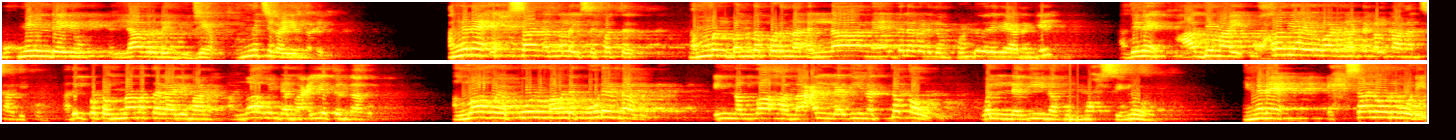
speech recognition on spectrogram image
മുഅ്മിനിന്റെയും എല്ലാവരുടെയും വിജയം. ഒന്നിച്ചു കഴിയുന്നതിൽ. അങ്ങനെ എഹ്സാൻ എന്നുള്ള ഈ സിഫത്ത് നമ്മൾ ബന്ധപ്പെടുന്ന എല്ലാ മേഖലകളിലും കൊണ്ടുവരികയാണെങ്കിൽ അതിനെ ആദ്യമായി ഉഹ്രവിയായ ഒരുപാട് നേട്ടങ്ങൾ കാണാൻ സാധിക്കും. അതിൽപ്പെട്ട ഒന്നാമത്തെ കാര്യമാണ് അള്ളാഹുവിന്റെ മയ്യത്ത് ഉണ്ടാകും. അള്ളാഹു എപ്പോഴും അവന്റെ കൂടെ ഉണ്ടാകും. ഇങ്ങനെ ഇഹ്സാനോടുകൂടി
